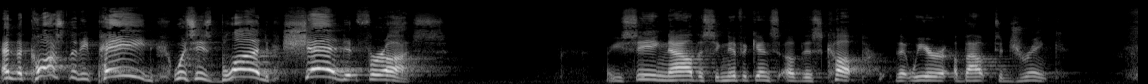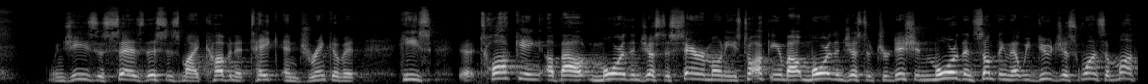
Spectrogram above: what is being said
And the cost that he paid was his blood shed for us. Are you seeing now the significance of this cup that we are about to drink? When Jesus says, This is my covenant, take and drink of it, he's Uh, talking about more than just a ceremony. He's talking about more than just a tradition, more than something that we do just once a month,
